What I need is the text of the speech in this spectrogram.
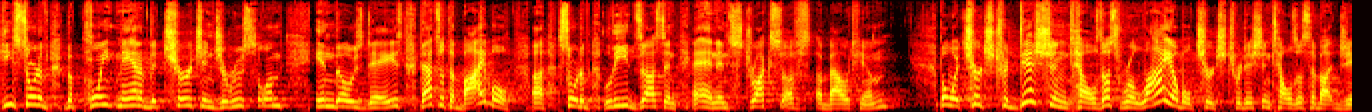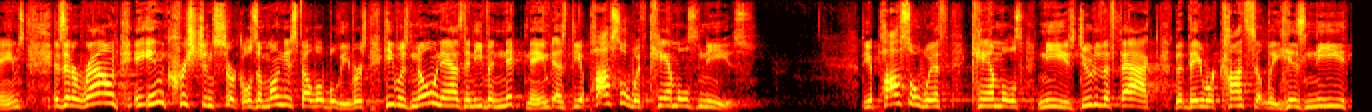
He's sort of the point man of the church in Jerusalem in those days. That's what the Bible uh, sort of leads us and, and instructs us about him. But what church tradition tells us, reliable church tradition tells us about James, is that around in Christian circles among his fellow believers, he was known as and even nicknamed as the apostle with camel's knees. The apostle with camel's knees, due to the fact that they were constantly, his knee,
